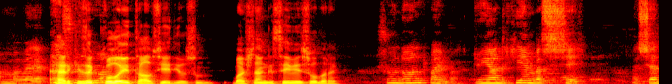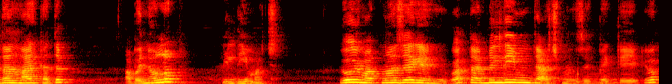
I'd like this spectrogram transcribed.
Ama merak Herkese şunu da- kolayı tavsiye ediyorsun başlangıç seviyesi olarak. Şunu da unutmayın bak. Dünyadaki en basit şey. Aşağıdan like atıp abone olup bildiğim açın. Yorum atmanıza gerek yok. Hatta bildiğimi de açmanıza pek gerek yok.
